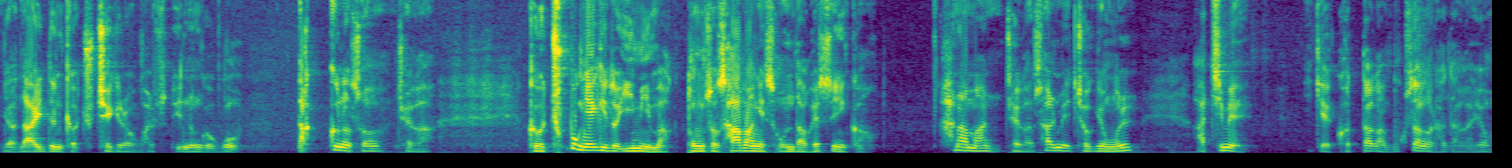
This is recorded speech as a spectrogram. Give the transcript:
이제 나이 드니까 주책이라고 할 수도 있는 거고 딱 끊어서 제가 그 축복 얘기도 이미 막 동서 사방에서 온다고 했으니까 하나만 제가 삶의 적용을 아침에 이렇게 걷다가 묵상을 하다가요.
